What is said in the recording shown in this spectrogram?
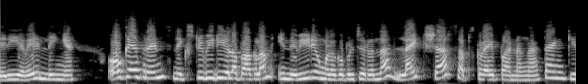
தெரியவே இல்லைங்க. ஓகே ஃப்ரெண்ட்ஸ் நெக்ஸ்ட் வீடியோல பார்க்கலாம். இந்த வீடியோ உங்களுக்கு பிடிச்சிருந்தா லைக் ஷேர் சப்ஸ்கிரைப் பண்ணுங்க. Thank you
